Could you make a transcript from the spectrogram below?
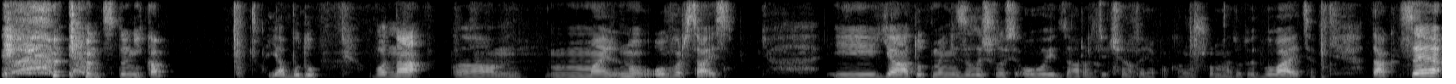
Стоніка. Я буду, вона е, майже, ну, оверсайз. І я тут мені залишилось. Ой, зараз, дівчата, я покажу, що в мене тут відбувається. Так, це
